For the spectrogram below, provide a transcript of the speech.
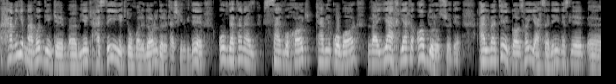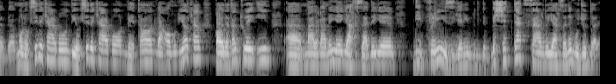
همه موادی که یک هسته یک دنباله‌دار رو داره تشکیل میده عمدتا از سنگ و خاک کمی قبار و یخ یخ آب درست شده. البته گازهای یخزده مثل مونوکسید کربن دیوکسید کربن متان و آمونیاک هم قاعدتا توی این ملغمه یخزده deep freeze یعنی به شدت سرد و یخزده وجود داره.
